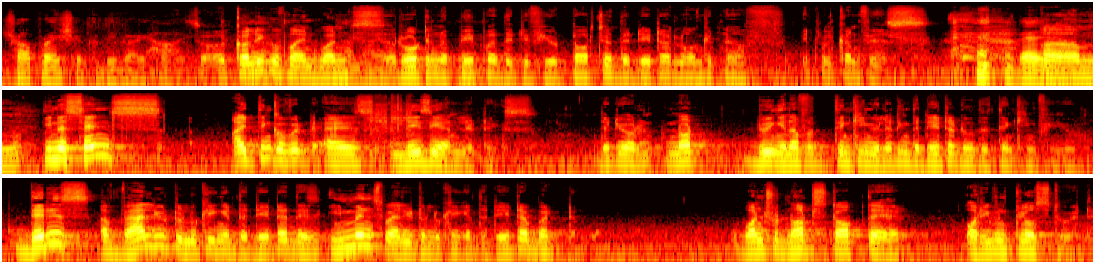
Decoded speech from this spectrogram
Sharpe ratio could be very high. So a colleague Yeah. of mine once I wrote in a paper that if you torture the data long enough, it will confess. there you go. Um, in a sense, I think of it as lazy analytics, that you're not doing enough of thinking, you're letting the data do the thinking for you. There is a value to looking at the data, there's immense value to looking at the data, but one should not stop there or even close to it.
